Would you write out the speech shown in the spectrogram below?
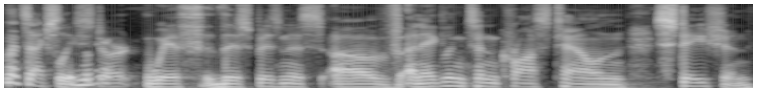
Let's actually start with this business of an Eglinton crosstown station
